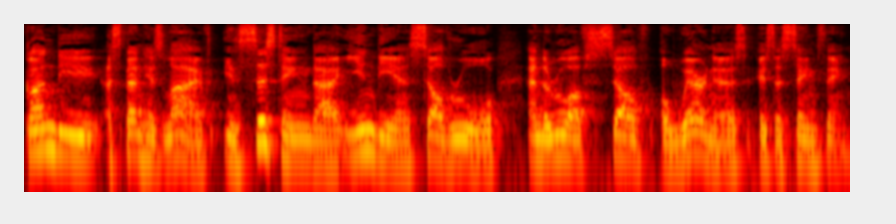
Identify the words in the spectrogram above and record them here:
Gandhi spent his life insisting that Indian self rule and the rule of self awareness is the same thing.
